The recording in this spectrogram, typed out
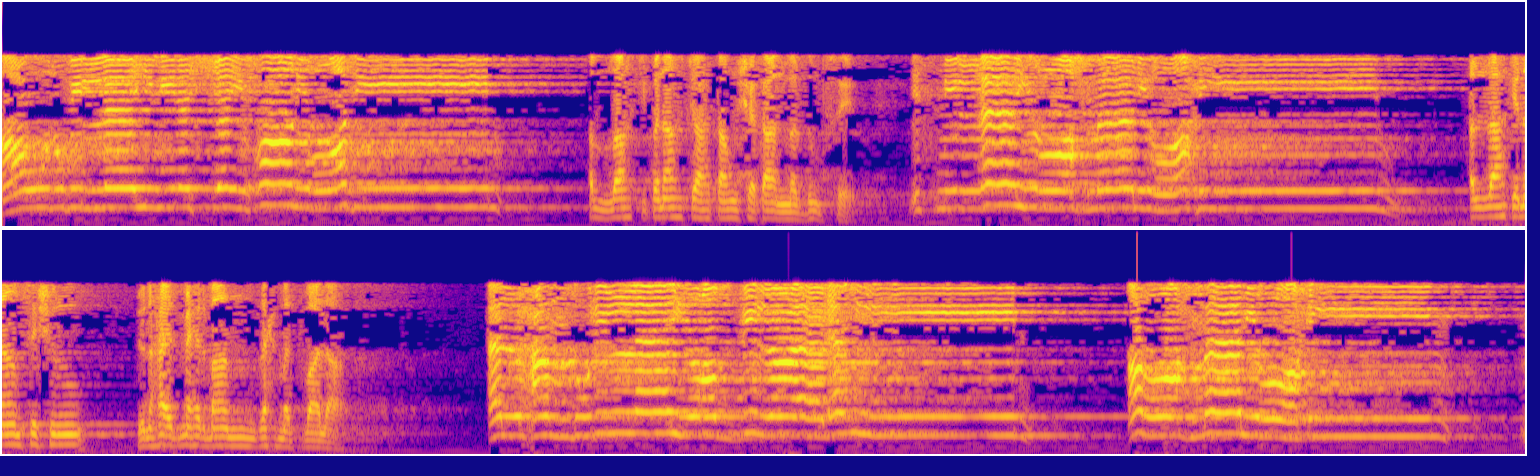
أعوذ بالله من الشيطان الرجيم. اللہ کی پناہ چاہتا ہوں شیطان مردود سے۔ بسم الله الرحمن الرحيم اللہ کے نام سے شروع جو نہایت مہربان رحمت والا۔ الحمد لله رب العالمين الرحمن الرحيم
